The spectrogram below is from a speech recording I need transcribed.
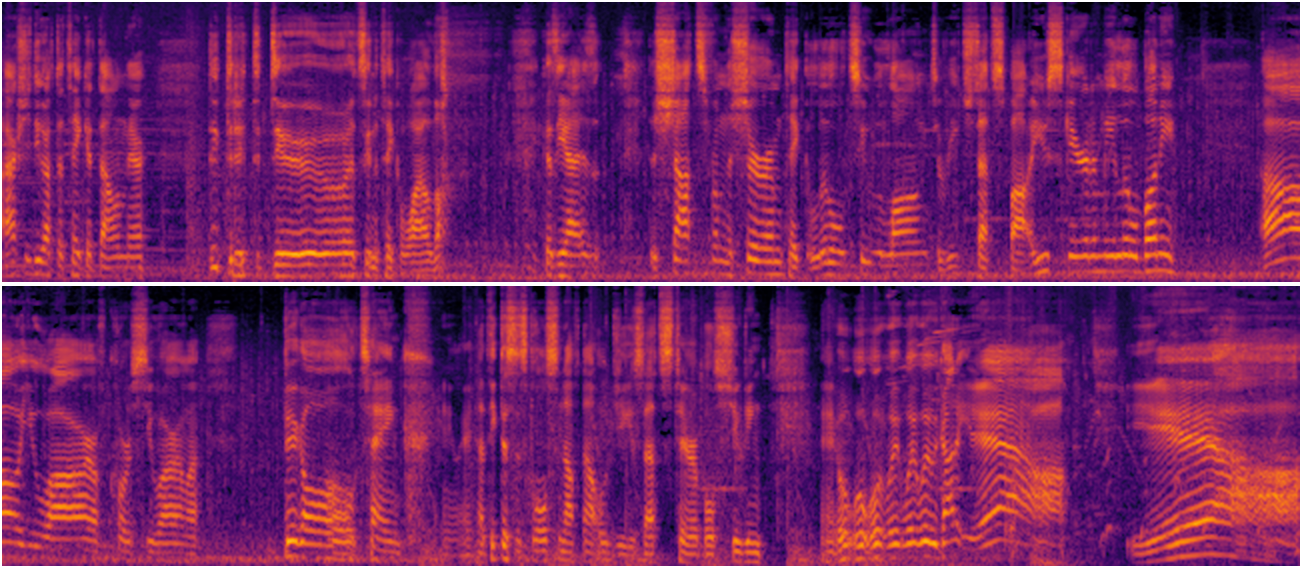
I actually do have to take it down there. It's gonna take a while though. Because yeah, the shots from the Sherm take a little too long to reach that spot. Are you scared of me, little bunny? Oh, you are. Of course you are. I'm a big old tank. Anyway, I think this is close enough now. Oh, geez, that's terrible shooting. And, oh, oh, oh, wait, wait, wait, we got it. Yeah! Yeah!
